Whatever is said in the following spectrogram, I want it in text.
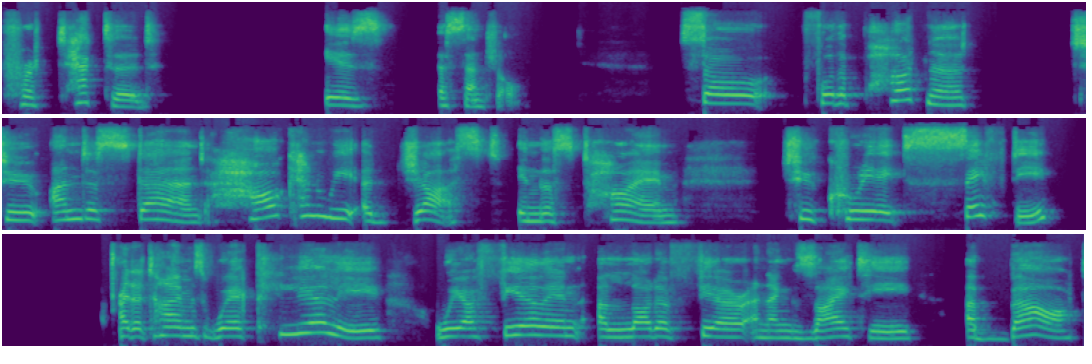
protected is essential. So for the partner to understand how can we adjust in this time to create safety at a times where clearly we are feeling a lot of fear and anxiety about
